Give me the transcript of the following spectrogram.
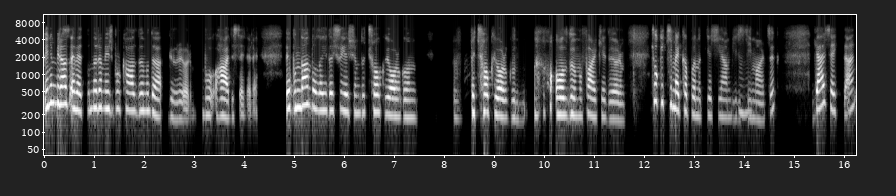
benim biraz evet bunlara mecbur kaldığımı da görüyorum bu hadiselere. Ve bundan dolayı da şu yaşımda çok yorgun ve çok yorgun olduğumu fark ediyorum. Çok içime kapanık yaşayan birisiyim Hı-hı. artık. Gerçekten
